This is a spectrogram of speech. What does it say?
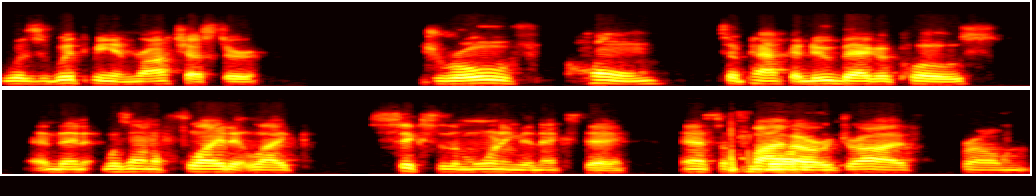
was with me in Rochester, drove home to pack a new bag of clothes, and then was on a flight at like six in the morning the next day. And that's a five-hour drive from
